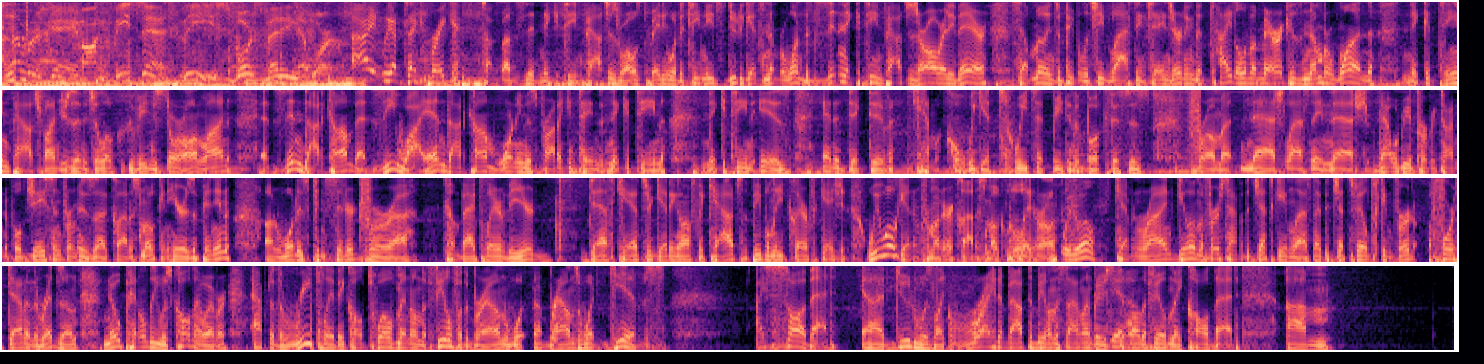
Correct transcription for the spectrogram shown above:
A numbers game on VSIN, the sports betting network. All right, we got to take a break. Talk about Zyn nicotine pouches. We're always debating what a team needs to do to get to number one, but Zyn nicotine pouches are already there to help millions of people achieve lasting change, earning the title of America's number one nicotine pouch. Find your Zyn at your local convenience store or online at Zyn.com. That's Z-Y-N.com. Warning, this product contains nicotine. Nicotine is an addictive chemical. We get tweets at Beating the Book. This is from Nash, last name Nash. Now would be a perfect time to pull Jason from his uh, cloud of smoke and hear his opinion on what is considered for uh, comeback player of the year. Death, cancer, getting off the couch. The people need clarification. We will get him from under a cloud of smoke a little later on. We will. Kevin Ryan, Gill in the first half of the Jets game last night. The Jets failed to convert a fourth down in the red zone. No penalty was called, however. After the replay, they called 12 men on the field for the Brown, what, uh, Browns. What gives? I saw that. Uh, dude was like right about to be on the sideline, but he was still Yeah. on the field, and they called that. Um,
